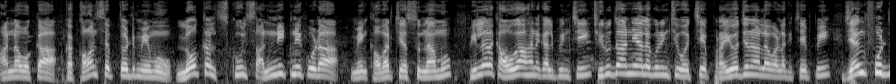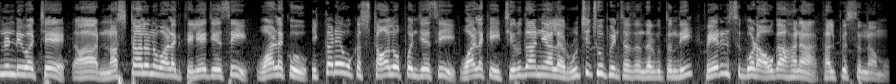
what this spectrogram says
అన్న ఒక ఒక కాన్సెప్ట్ తోటి మేము లోకల్ స్కూల్స్ అన్నిటినీ కూడా మేము కవర్ చేస్తున్నాము. పిల్లలకు అవగాహన కల్పించి చిరుధాన్యాల గురించి వచ్చే ప్రయోజనాలు వాళ్ళకి చెప్పి జంక్ ఫుడ్ నుండి వచ్చే ఆ నష్టాలను వాళ్ళకి తెలియజేసి వాళ్ళకు ఇక్కడే ఒక స్టాల్ ఓపెన్ చేసి వాళ్ళకి చిరుధాన్యాల రుచి చూపించడం జరుగుతుంది. పేరెంట్స్ కూడా అవగాహన కల్పిస్తున్నాము.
